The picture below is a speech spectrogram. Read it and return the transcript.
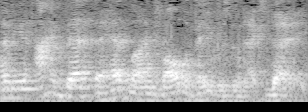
I mean, I bet the headlines of all the papers the next day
